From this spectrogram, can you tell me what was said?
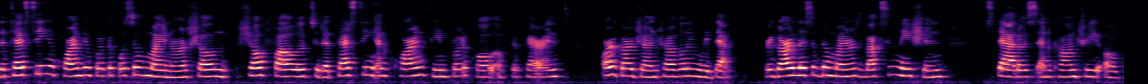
the testing and quarantine protocols of minors shall, shall follow to the testing and quarantine protocol of the parent or guardian traveling with them, regardless of the minor's vaccination status and country of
